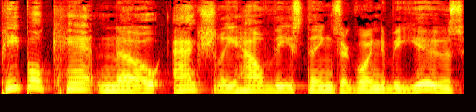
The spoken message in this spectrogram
people can't know actually how these things are going to be used.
